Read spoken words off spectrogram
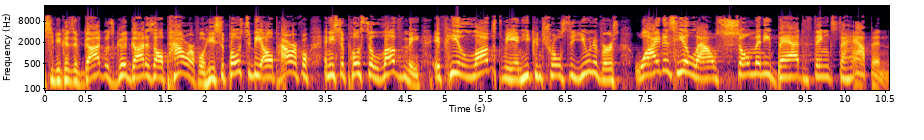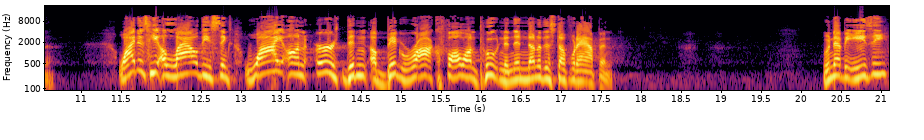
You see, because if God was good, God is all powerful. He's supposed to be all powerful and he's supposed to love me. If he loves me and he controls the universe, why does he allow so many bad things to happen? Why does he allow these things? Why on earth didn't a big rock fall on Putin and then none of this stuff would happen? Wouldn't that be easy?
